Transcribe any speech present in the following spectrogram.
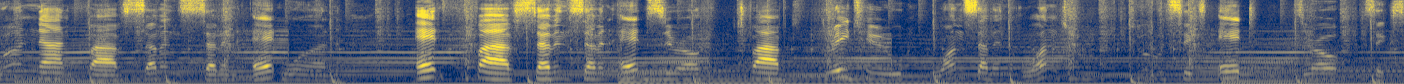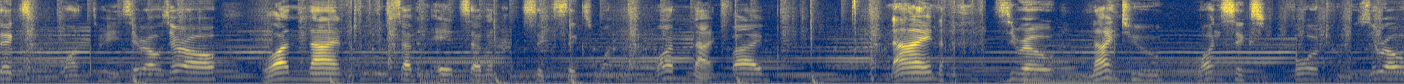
one nine five seven seven eight one eight five seven seven eight zero five three two one seven one two two six eight zero six six one three zero zero one nine two seven eight seven six six one one one nine five nine zero nine two one six four two zero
